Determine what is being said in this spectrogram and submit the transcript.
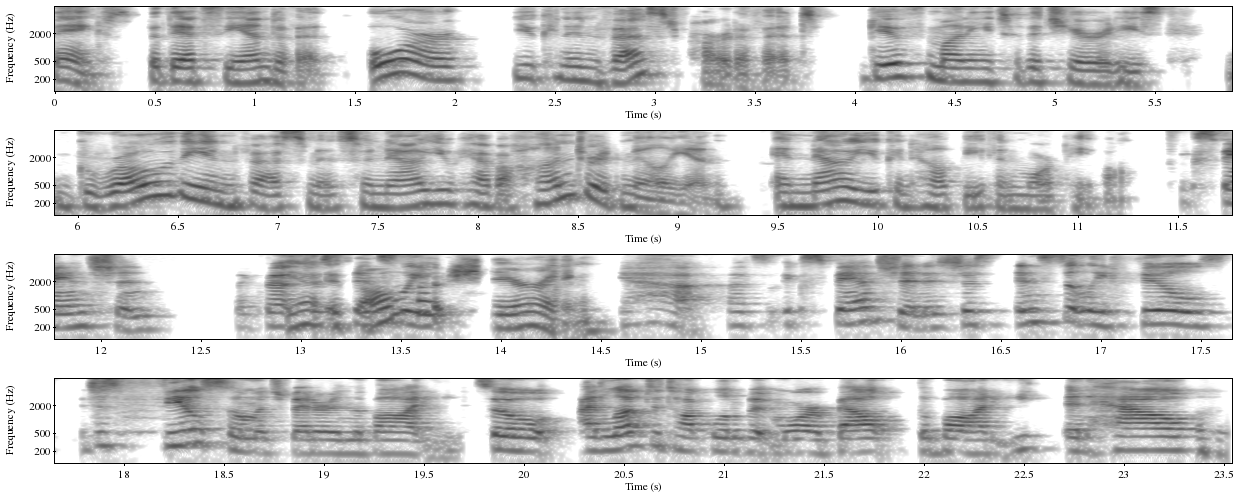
thanks, but that's the end of it. Or you can invest part of it give money to the charities, grow the investment. So now you have a hundred million and now you can help even more people. expansion like that yeah, just it's all about sharing. Yeah, that's expansion. It's just instantly feels, it just feels so much better in the body. So I'd love to talk a little bit more about the body and how Okay.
